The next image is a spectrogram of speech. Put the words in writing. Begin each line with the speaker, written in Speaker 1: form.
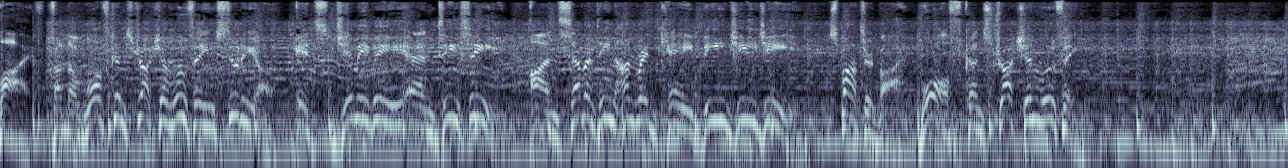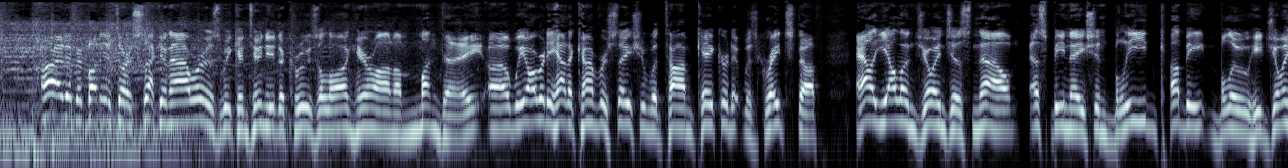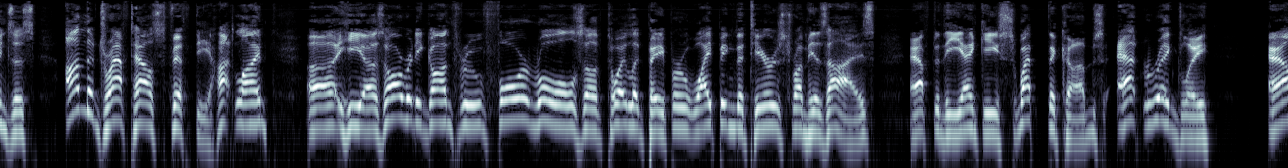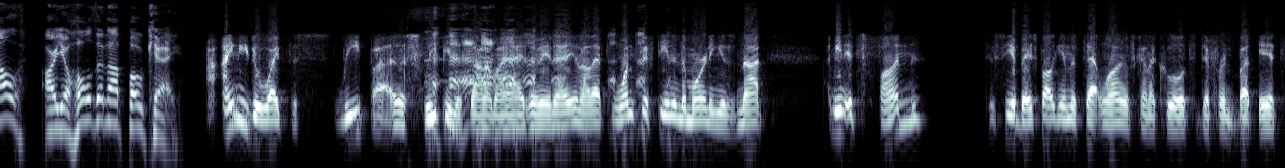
Speaker 1: Live from the Wolf Construction Roofing Studio, it's Jimmy B and TC on 1700 KBGG. Sponsored by Wolf Construction Roofing.
Speaker 2: All right, everybody, it's our second hour as we continue to cruise along here on a Monday. Uh, we already had a conversation with Tom Kakert. It was great stuff. Al Yellon joins us now, SB Nation, Bleed Cubbie Blue. He joins us on the Draft House 50 hotline. Uh, he has already gone through four rolls of toilet paper, wiping the tears from his eyes after the Yankees swept the Cubs at Wrigley. Al, are you holding up okay?
Speaker 3: I need to wipe the sleep, uh, the sleepiness out of my eyes. I mean, uh, you know, that's one fifteen in the morning is not. I mean, it's fun to see a baseball game that's that long. It's kind of cool. It's different, but it's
